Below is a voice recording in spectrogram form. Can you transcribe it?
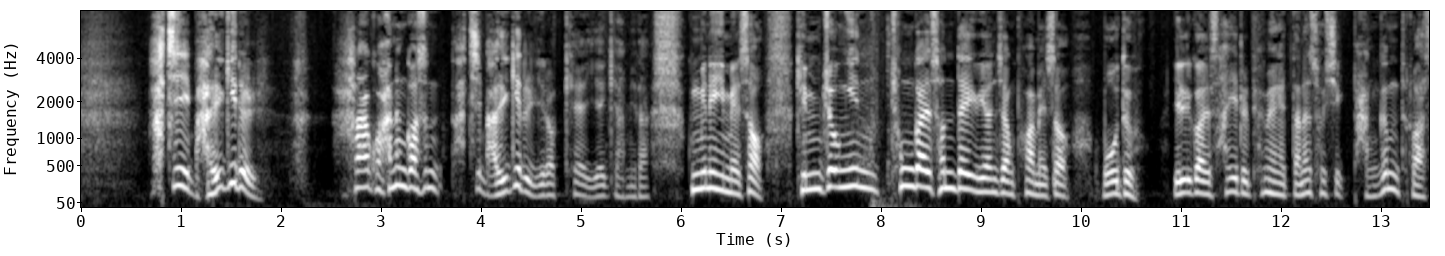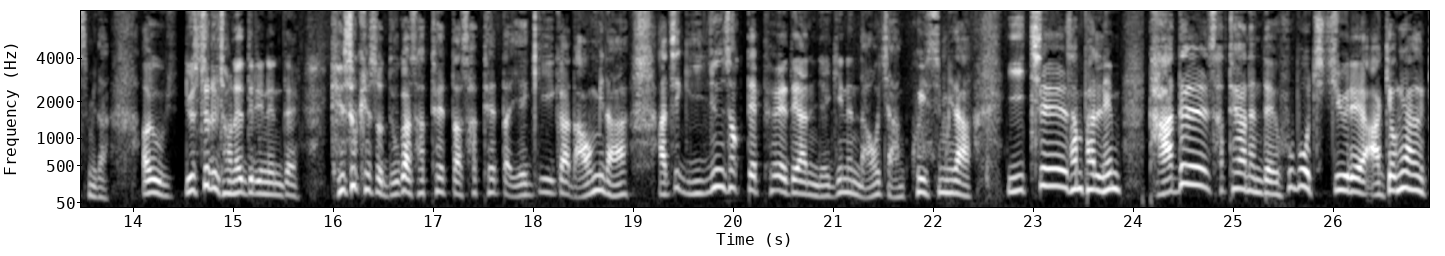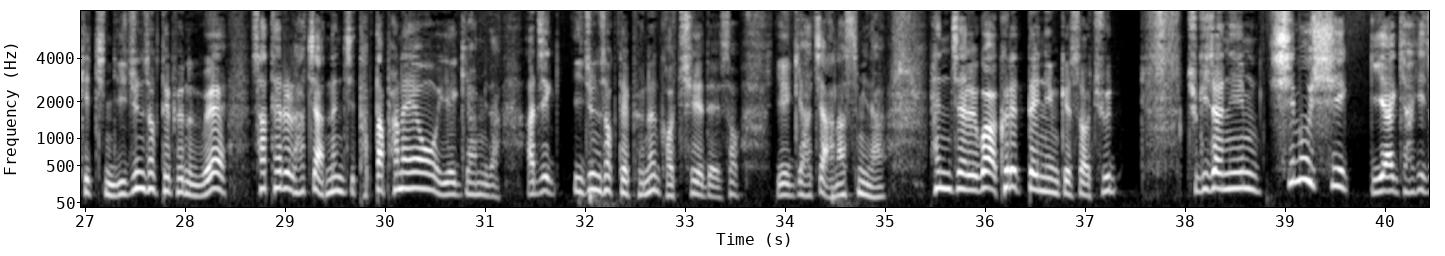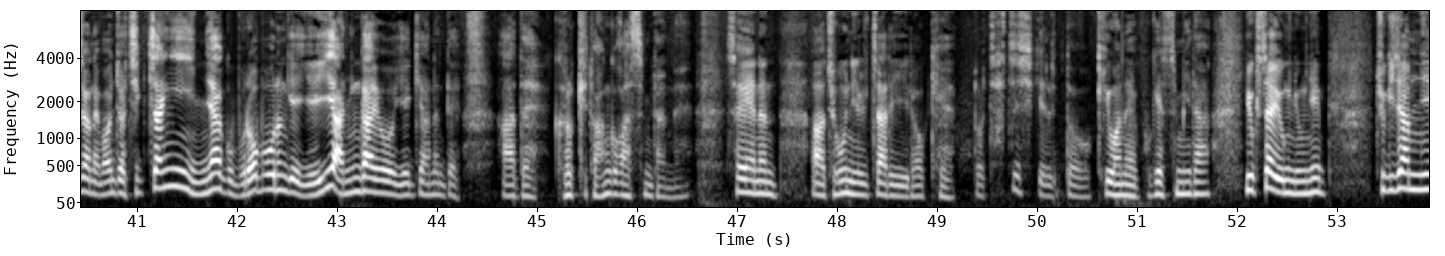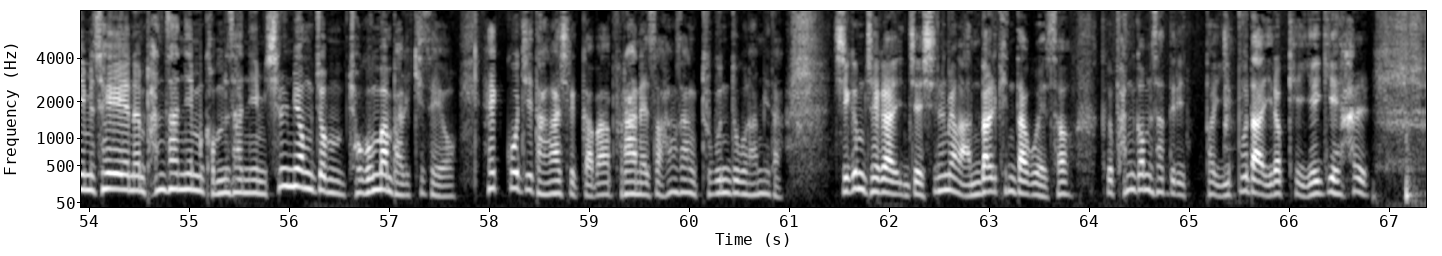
하지 말기를 하라고 하는 것은 하지 말기를 이렇게 얘기합니다. 국민의힘에서 김종인 총괄 선대위원장 포함해서 모두 일괄 사의를 표명했다는 소식 방금 들어왔습니다. 아유, 뉴스를 전해드리는데 계속해서 누가 사퇴했다, 사퇴했다 얘기가 나옵니다. 아직 이준석 대표에 대한 얘기는 나오지 않고 있습니다. 2738님, 다들 사퇴하는데 후보 지지율에 악영향을 끼친 이준석 대표는 왜 사퇴를 하지 않는지 답답하네요. 얘기합니다. 아직 이준석 대표는 거취에 대해서 얘기하지 않았습니다. 헨젤과 그랬대님께서 주, 주 기자님, 시무식 이야기하기 전에 먼저 직장이 있냐고 물어보는 게 예의 아닌가요? 얘기하는데 아, 네. 그렇기도 한 것 같습니다. 네. 새해에는 아, 좋은 일자리 이렇게 또 찾으시길 또 기원해 보겠습니다. 6466님, 주기자님 새해에는 판사님, 검사님 실명 좀 조금만 밝히세요. 해코지 당하실까봐 불안해서 항상 두근두근 합니다. 지금 제가 이제 실명 안 밝힌다고 해서 그 판검사들이 더 이쁘다 이렇게 얘기할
